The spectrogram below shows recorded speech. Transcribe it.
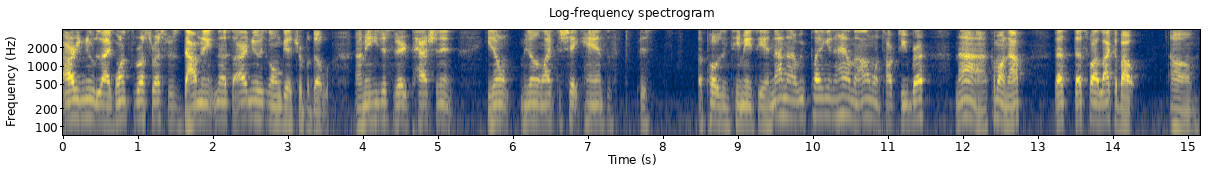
I already knew, like, once Russell Westbrook was dominating us, I already knew he's gonna get a triple double. I mean, he's just very passionate. He don't he don't like to shake hands with his opposing teammates. He, nah, nah, we playing in hell now. I don't want to talk to you, bro. Nah, come on now. That's that's what I like about um,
